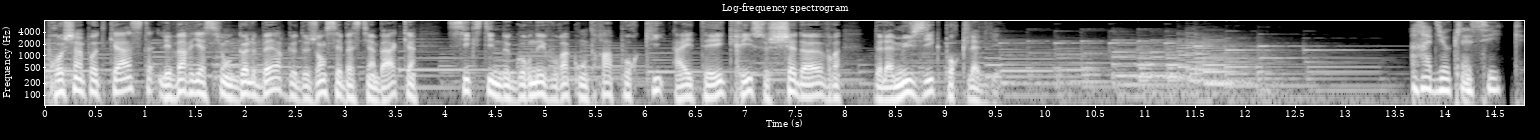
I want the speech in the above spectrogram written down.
Prochain podcast, les variations Goldberg de Jean-Sébastien Bach. Sixtine de Gournay vous racontera pour qui a été écrit ce chef-d'œuvre de la musique pour clavier. Radio Classique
